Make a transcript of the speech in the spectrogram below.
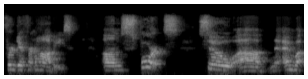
for different hobbies. Um, sports. So, uh, and, uh,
